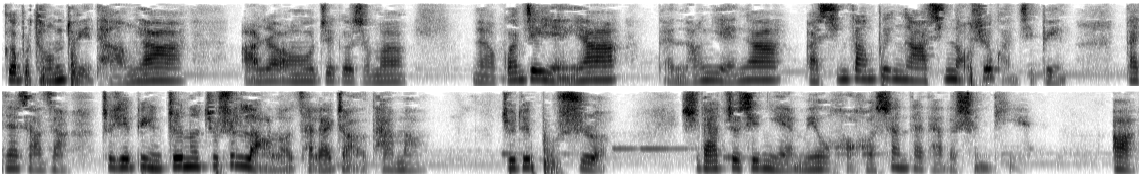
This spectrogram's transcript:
胳膊疼、腿疼呀，啊，然后这个什么那关节炎呀。胆囊炎啊啊，心脏病啊，心脑血管疾病，大家想想，这些病真的就是老了才来找他吗？绝对不是，是他这些年没有好好善待他的身体啊，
